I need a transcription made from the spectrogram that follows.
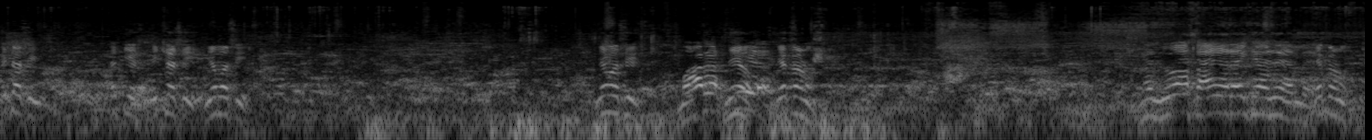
પિતાસી સત્યાસી અઠ્યાસી નેવાસી. નેવાસી. મારા નેવ એકાણું. લોવા અહીંયા રાખ્યા છે એટલે. એકાણું.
